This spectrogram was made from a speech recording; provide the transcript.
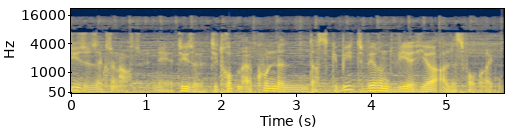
Diese 86, nee, Diesel. Die Truppen erkunden das Gebiet, während wir hier alles vorbereiten.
